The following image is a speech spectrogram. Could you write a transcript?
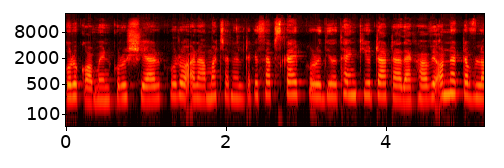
করো কমেন্ট করো শেয়ার করো আর আমার চ্যানেলটাকে সাবস্ক্রাইব করে দিও। থ্যাংক ইউ টাটা। দেখা হবে অন্য একটা ভ্লগ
